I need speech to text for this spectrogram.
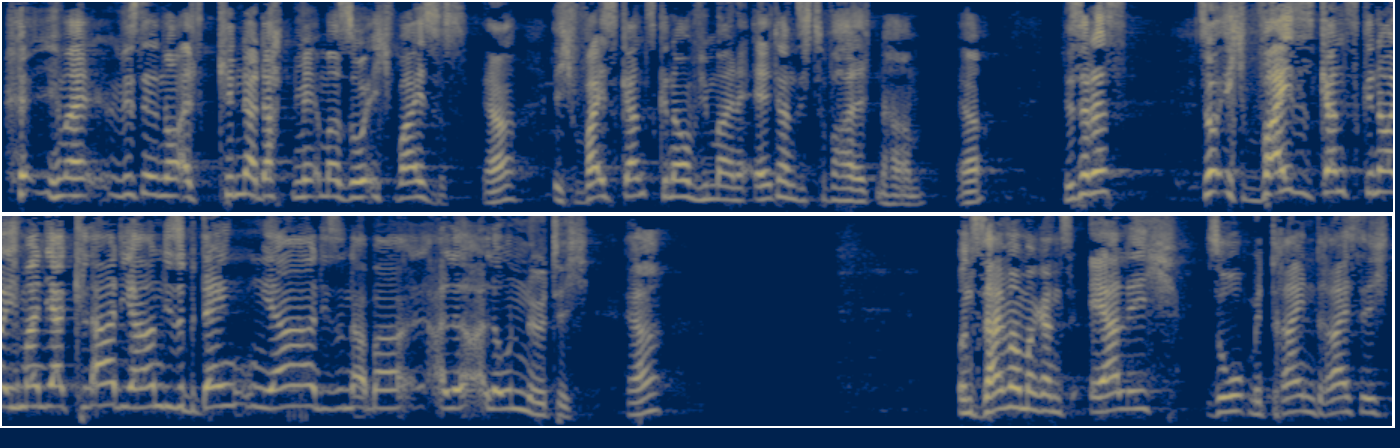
Ich meine, wisst ihr noch, als Kinder dachten wir immer so, ich weiß es. Ja? Ich weiß ganz genau, wie meine Eltern sich zu verhalten haben. Ja? Wisst ihr das? So, ich weiß es ganz genau. Ich meine, ja klar, die haben diese Bedenken, ja, die sind aber alle, alle unnötig. Ja? Und seien wir mal ganz ehrlich, so mit 33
